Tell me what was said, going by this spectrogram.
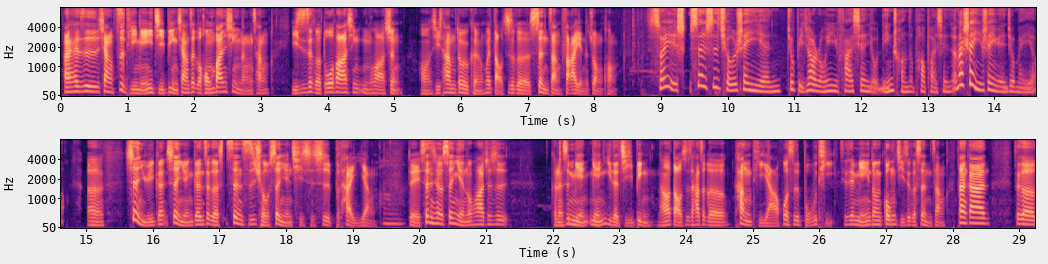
它还是像自体免疫疾病，像这个红斑性囊疮，以及这个多发性硬化症，哦，其实他们都有可能会导致这个肾脏发炎的状况。所以肾丝球肾炎就比较容易发现有临床的泡泡现象，那肾盂肾炎就没有？呃。肾盂跟肾炎跟这个肾丝球肾炎其实是不太一样。嗯，对，肾丝球肾炎的话，就是可能是免免疫的疾病，然后导致它这个抗体啊，或是补体这些免疫东西攻击这个肾脏。但刚刚这个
